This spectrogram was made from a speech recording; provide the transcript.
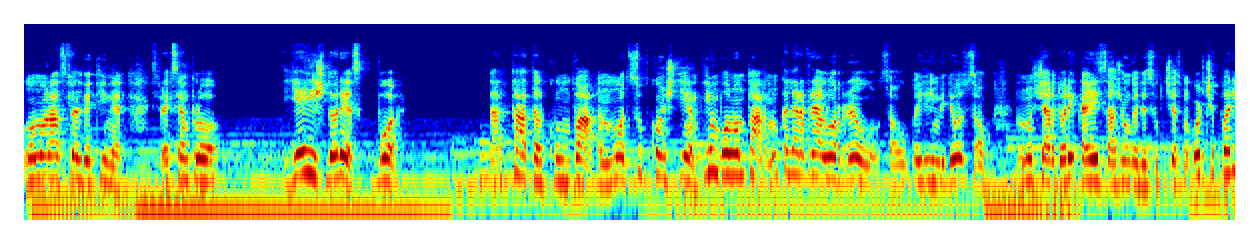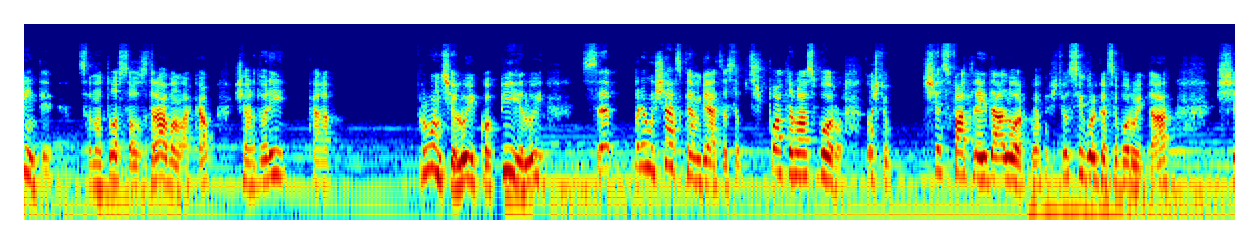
unor astfel de tineri? Spre exemplu, ei își doresc, vor, dar tatăl cumva, în mod subconștient, involuntar, nu că le-ar vrea lor rău sau îi invidios sau nu și-ar dori ca ei să ajungă de succes, nu, orice părinte sănătos sau zdravă la cap și-ar dori ca pruncii lui, copiii lui, să reușească în viață, să-și poată lua zborul. Nu știu, ce sfat le-ai da lor? Știu sigur că se vor uita și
